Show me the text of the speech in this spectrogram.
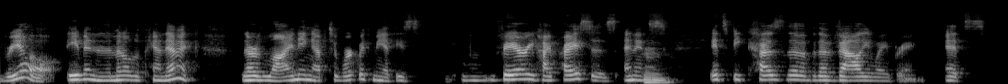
real. Even in the middle of the pandemic they're lining up to work with me at these very high prices. And it's mm. It's because of the value i bring. It's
